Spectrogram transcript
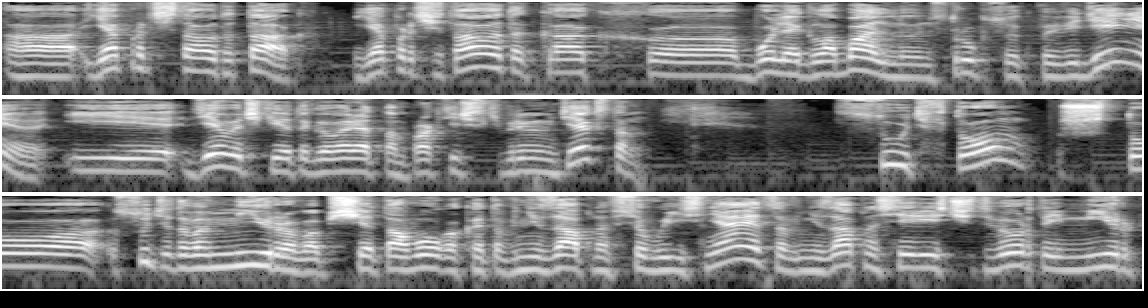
А, я прочитал это так. Я прочитал это как э, более глобальную инструкцию к поведению, и девочки это говорят там практически прямым текстом. Суть в том, что суть этого мира вообще того, как это внезапно все выясняется, внезапно серии с четвертой мир,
